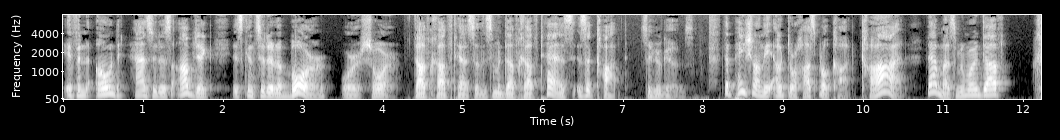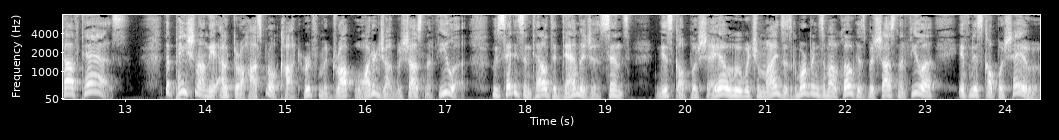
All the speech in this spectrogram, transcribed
if an owned hazardous object is considered a bore or a shore. Dav Chav Tes, so the Siman Dav Chav Tes is a cot. So here goes. The patient on the outdoor hospital cot, cot, that must be more in Dav Chav Tes. The patient on the outdoor hospital cot heard from a dropped water jug with Shas Nafila, who said he's entitled to damages since Niskal Posheyahu, which reminds us, Gemara brings a Malchokas B'Shas Nafila, if Niskal Posheyahu.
